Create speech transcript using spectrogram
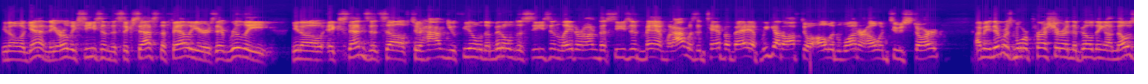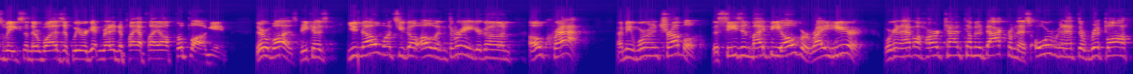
You know, again, the early season, the success, the failures, it really, you know, extends itself to how you feel in the middle of the season, later on in the season. Man, when I was in Tampa Bay, if we got off to a 0 1 or 0 2 start, I mean, there was more pressure in the building on those weeks than there was if we were getting ready to play a playoff football game. There was because you know once you go 0 and 3, you're going, oh crap. I mean, we're in trouble. The season might be over right here. We're going to have a hard time coming back from this, or we're going to have to rip off,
